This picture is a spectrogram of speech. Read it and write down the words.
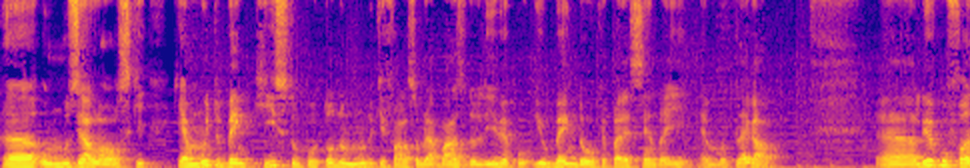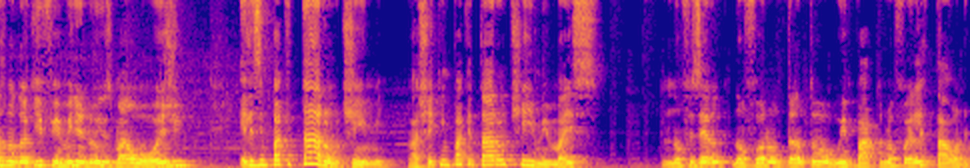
uh, o Musialowski, que é muito bem quisto por todo mundo que fala sobre a base do Liverpool, e o Ben Doak aparecendo aí, é muito legal. Uh, Liverpool fãs mandou aqui Firmino e Nunes mal hoje, eles impactaram o time. Achei que impactaram o time, mas não fizeram, não foram tanto, o impacto não foi letal, né?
